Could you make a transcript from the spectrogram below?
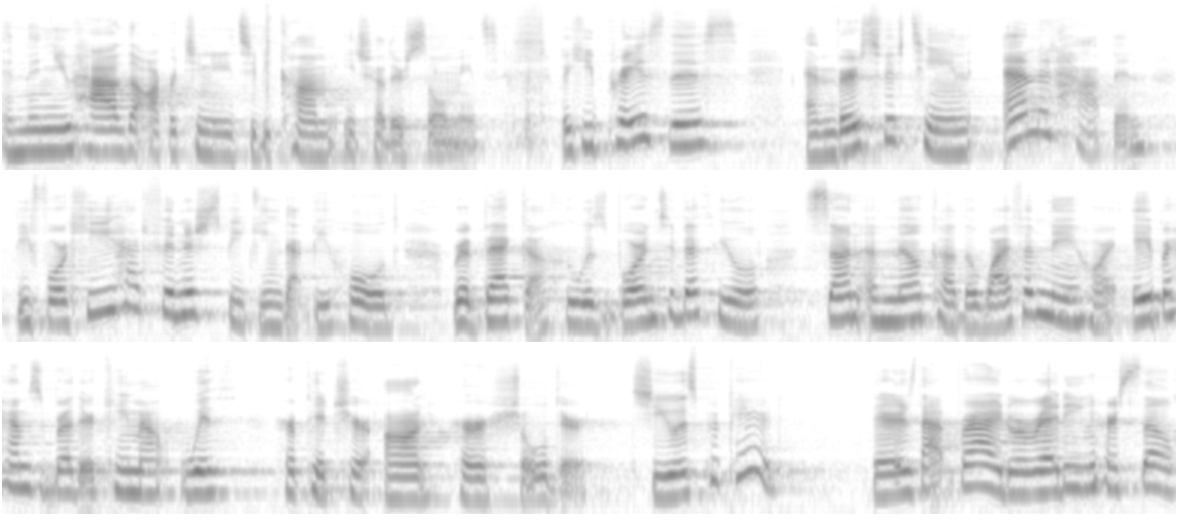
and then you have the opportunity to become each other's soulmates. But He prays this, and verse 15, and it happened before he had finished speaking that behold, Rebekah, who was born to Bethuel, son of Milcah, the wife of Nahor, Abraham's brother, came out with her pitcher on her shoulder. She was prepared. There's that bride readying herself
